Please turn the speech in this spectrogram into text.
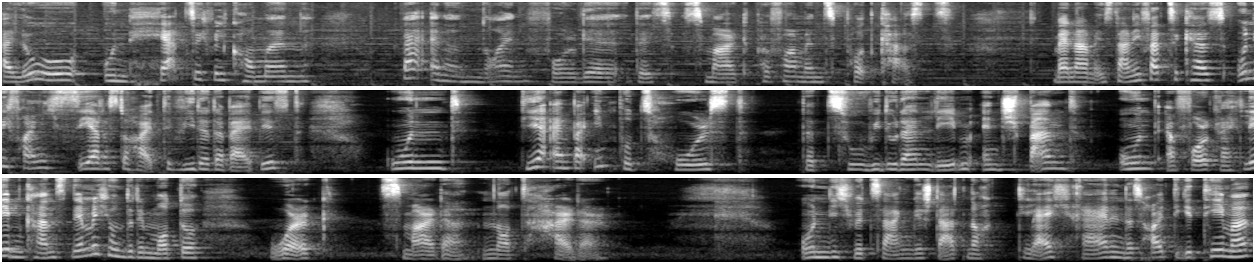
Hallo und herzlich willkommen bei einer neuen Folge des Smart Performance Podcasts. Mein Name ist Dani Fatzikas und ich freue mich sehr, dass du heute wieder dabei bist und dir ein paar Inputs holst dazu, wie du dein Leben entspannt und erfolgreich leben kannst, nämlich unter dem Motto Work Smarter, not harder. Und ich würde sagen, wir starten auch gleich rein in das heutige Thema.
